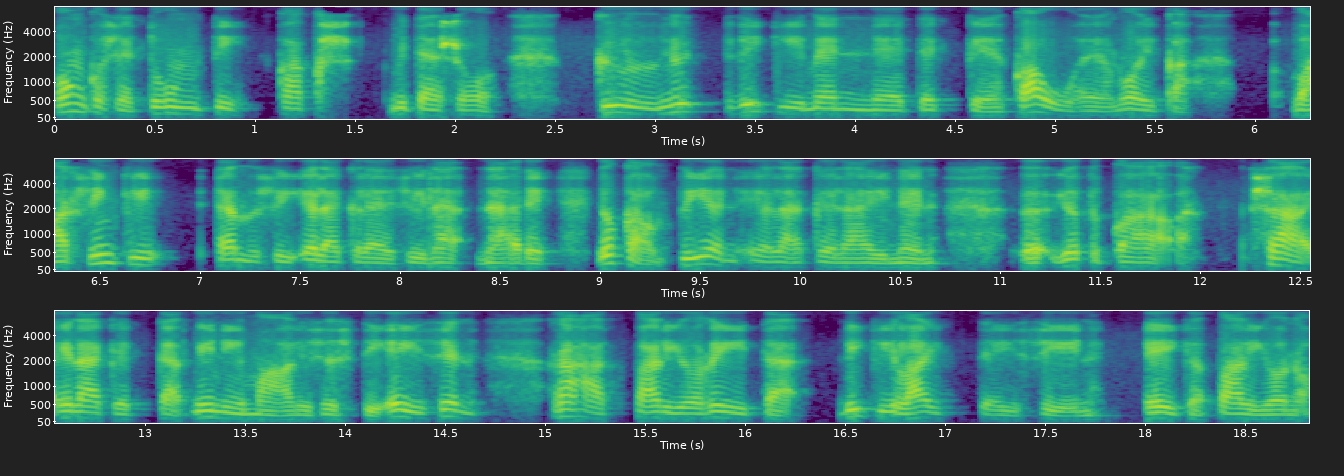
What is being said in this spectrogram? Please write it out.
Onko se tunti, kaksi, mitä se on? Kyllä nyt digi menee tekee kauhean loika, varsinkin tämmöisiä eläkeläisiä nähden, joka on pieneläkeläinen, jotka saa eläkettä minimaalisesti. Ei sen rahat paljon riitä digilaitteisiin eikä paljon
